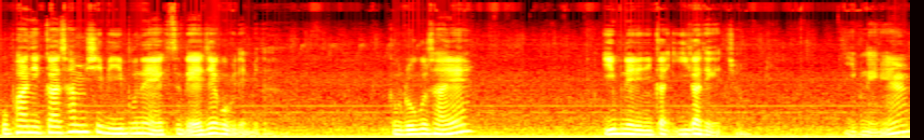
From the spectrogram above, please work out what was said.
곱하니까 32분의 x 4제곱이 됩니다. 그럼 로그 4에 2분의 1이니까 2가 되겠죠. 2분의 1.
